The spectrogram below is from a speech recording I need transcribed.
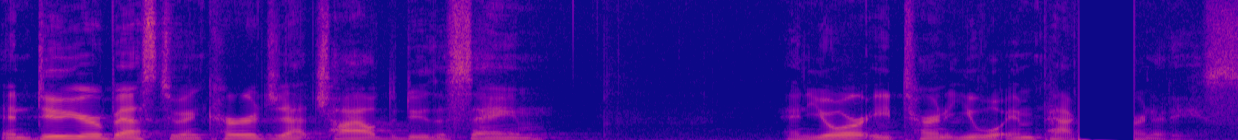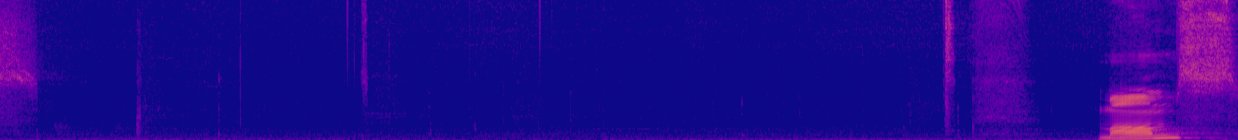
and do your best to encourage that child to do the same. And your eternity, you will impact eternities. Moms,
